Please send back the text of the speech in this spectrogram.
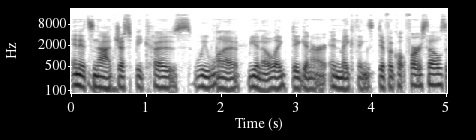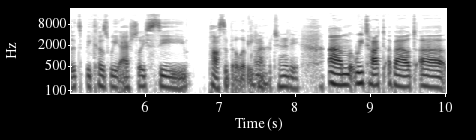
and it's not just because we want to you know like dig in our and make things difficult for ourselves. It's because we actually see possibility here. opportunity. Um, we talked about uh,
